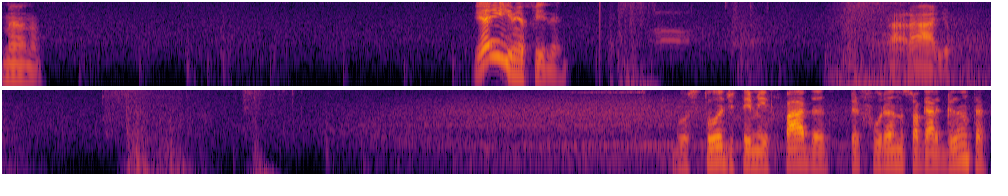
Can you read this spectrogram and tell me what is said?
Mano. E aí, minha filha? Caralho. Gostou de ter minha espada perfurando sua garganta?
